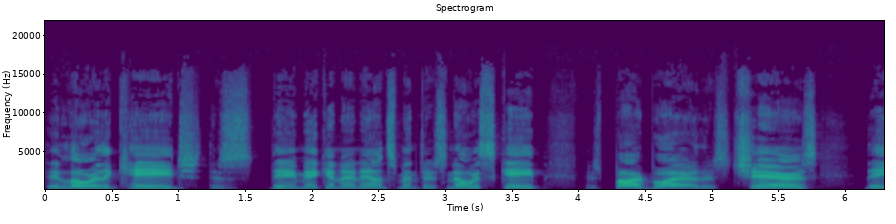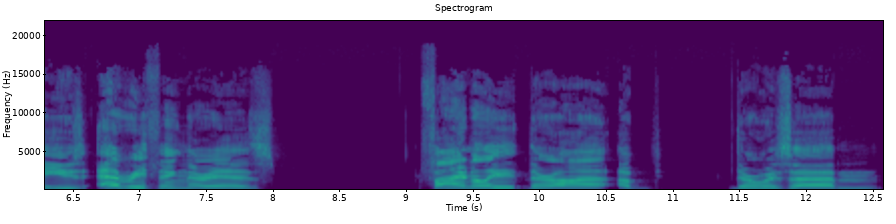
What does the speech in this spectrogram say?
They lower the cage. There's they make an announcement. There's no escape. There's barbed wire. There's chairs. They use everything there is. Finally, there are a, there was um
